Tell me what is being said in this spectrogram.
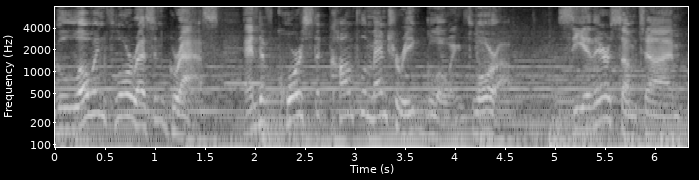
glowing fluorescent grass, and of course the complimentary glowing flora. See you there sometime.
